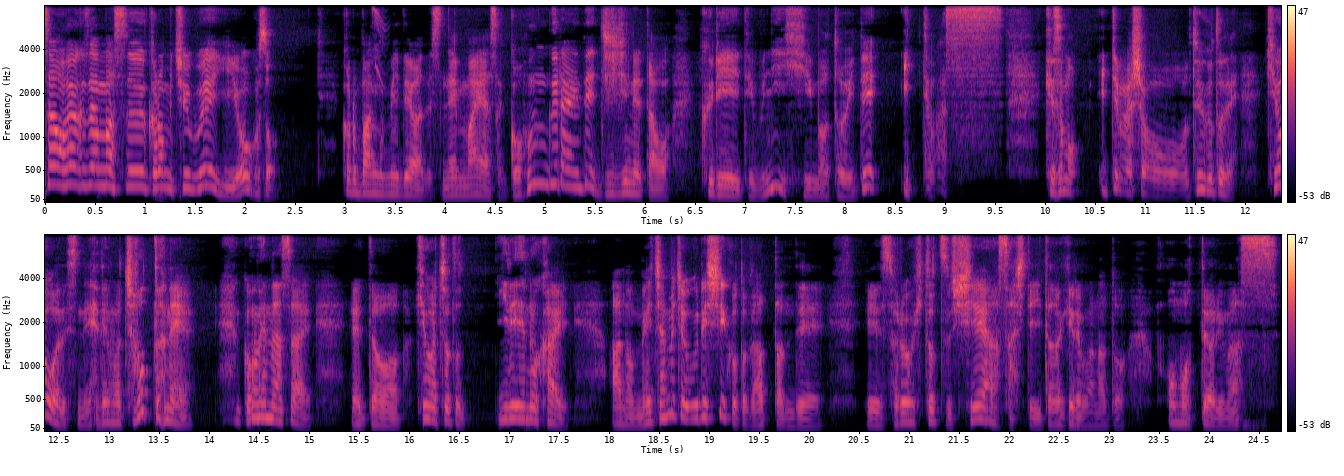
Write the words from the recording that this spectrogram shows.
さんおはようございます。コラムチューブへようこそ。この番組ではですね、毎朝5分ぐらいで時事ネタをクリエイティブに紐解いていってます。今朝も行ってみましょうということで、今日はですね、でもちょっとね、ごめんなさい。えっと、今日はちょっと異例の回。あの、めちゃめちゃ嬉しいことがあったんで、えーそれを一つシェアさせていただければなと思っております。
